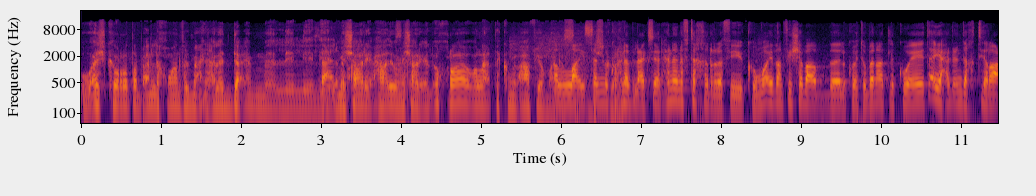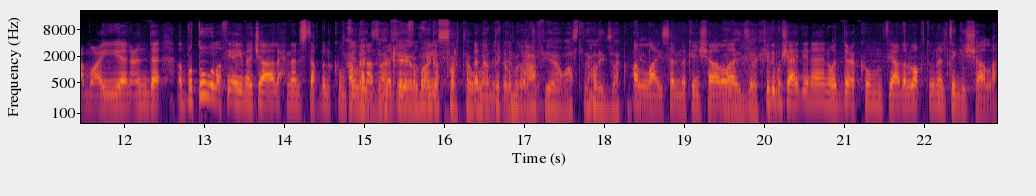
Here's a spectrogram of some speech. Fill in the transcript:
واشكر طبعا الاخوان في المعهد. على الدعم للمشاريع هذه والمشاريع الأخرى والله يعطيكم العافية وما الله. يسلمك. وإحنا بالعكس إحنا نفتخر فيكم وأيضا في شباب الكويت وبنات الكويت أي أحد عنده اختراع معين عنده بطولة في أي مجال إحنا نستقبلكم في قناة المجلس خير ما قصرتوا بالكويت. العافية واصل الله يجزاكم خير. الله يسلمك إن شاء الله الله كذا مشاهدينا نودعكم في هذا الوقت ونلتقي إن شاء الله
